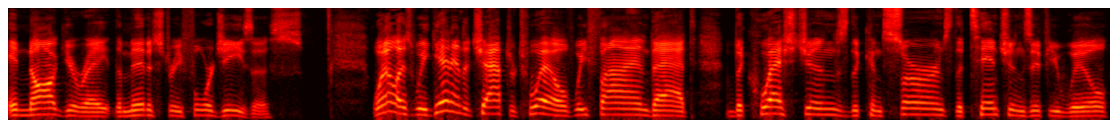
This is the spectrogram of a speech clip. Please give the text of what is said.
inaugurate the ministry for Jesus. Well, as we get into chapter 12, we find that the questions, the concerns, the tensions, if you will,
